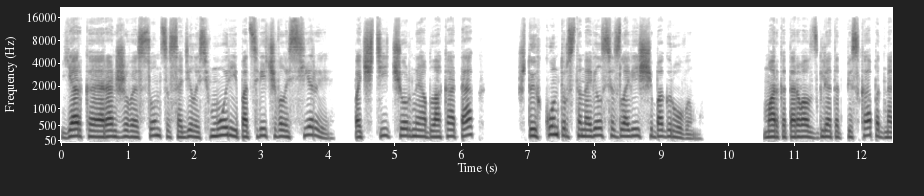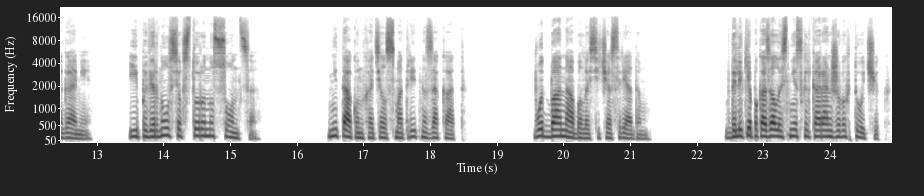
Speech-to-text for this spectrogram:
яркое оранжевое солнце садилось в море и подсвечивало серые, почти черные облака так, что их контур становился зловеще багровым. Марк оторвал взгляд от песка под ногами и повернулся в сторону солнца. Не так он хотел смотреть на закат. Вот бы она была сейчас рядом. Вдалеке показалось несколько оранжевых точек,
